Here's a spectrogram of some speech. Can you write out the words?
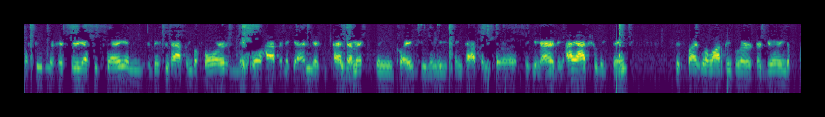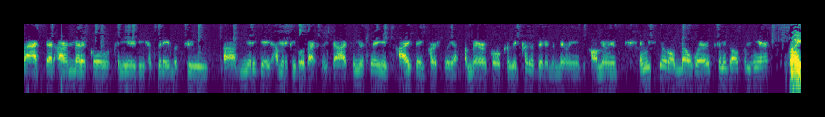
a student of history, I should say, and this has happened before, and it will happen again. There's pandemics and plagues, and these things happen to, to humanity. I actually think despite what a lot of people are, are doing, the fact that our medical community has been able to uh, mitigate how many people have actually died from this thing is, I think, personally, a, a miracle because it could have been in the millions, call millions, and we still don't know where it's going to go from here. Right.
